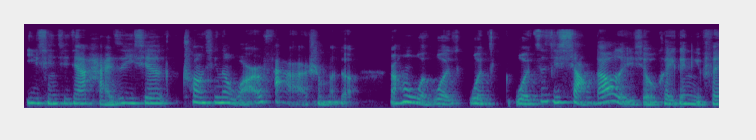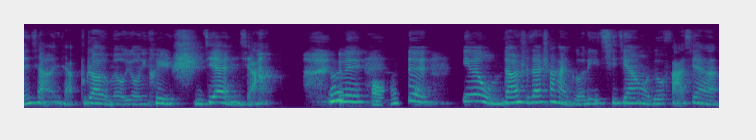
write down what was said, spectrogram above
疫情期间孩子一些创新的玩法啊什么的。然后我我我我自己想到的一些，我可以跟你分享一下，不知道有没有用，你可以实践一下。因为对，因为我们当时在上海隔离期间，我就发现，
